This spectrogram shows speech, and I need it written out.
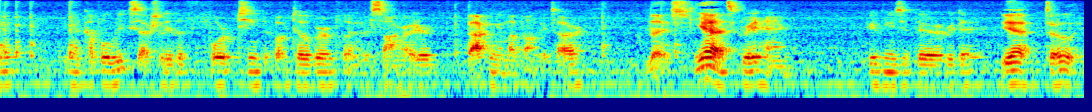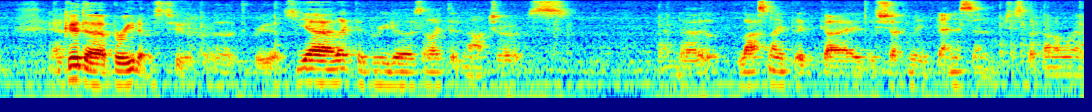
in, in a couple of weeks, actually, the 14th of October. I'm playing with a songwriter, backing him up on guitar. Nice. Yeah, it's a great hang. Good music there every day. Yeah, totally. Yeah. Good uh, burritos too. I really like the burritos. Yeah, I like the burritos. I like the nachos. And uh, last night, the guy, the chef, made venison just like on a whim.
